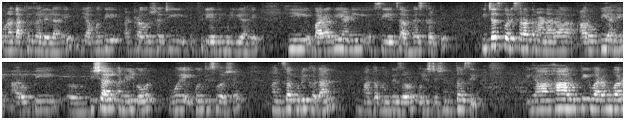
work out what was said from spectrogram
गुन्हा दाखल झालेला आहे. यामध्ये अठरा वर्षाची फिर्यादी मुलगी आहे. ही बारावी आणि सी एचा अभ्यास करते. तिच्याच परिसरात राहणारा आरोपी आहे. आरोपी विशाल अनिल गौर वय एकोणतीस वर्ष हंसापुरी खदान माता मंदिरजवळ पोलीस स्टेशन तहसील. ह्या हा आरोपी वारंवार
